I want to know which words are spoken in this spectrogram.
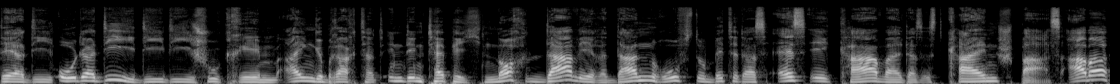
der die oder die, die die Schuhcreme eingebracht hat in den Teppich, noch da wäre. Dann rufst du bitte das SEK, weil das ist kein Spaß. Aber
